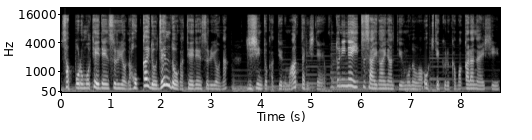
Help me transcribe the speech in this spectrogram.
札幌も停電するような北海道全道が停電するような地震とかっていうのもあったりして本当にねいつ災害なんていうものは起きてくるかわからないし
